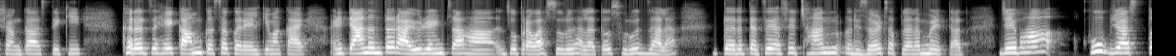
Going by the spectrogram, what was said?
शंका असते की खरंच हे काम कसं करेल किंवा काय? आणि त्यानंतर आयुडेंटचा हा जो प्रवास सुरू झाला तो सुरूच झाला. तर त्याचे असे छान रिझल्ट्स आपल्याला मिळतात. जेव्हा खूप जास्त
